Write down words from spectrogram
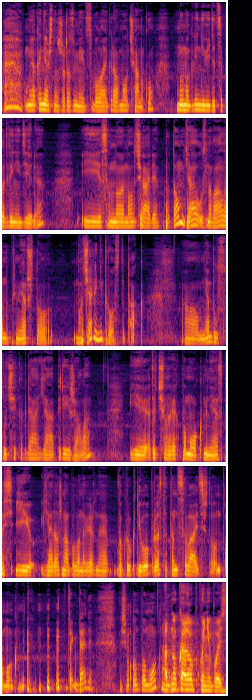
У меня, конечно же, разумеется, была игра в молчанку. Мы могли не видеться по две недели, и со мной молчали. Потом я узнавала, например, что молчали не просто так. А, у меня был случай, когда я переезжала, и этот человек помог мне, спаси... и я должна была, наверное, вокруг него просто танцевать, что он помог мне и так далее. В общем, он помог мне. Одну коробку, небось,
